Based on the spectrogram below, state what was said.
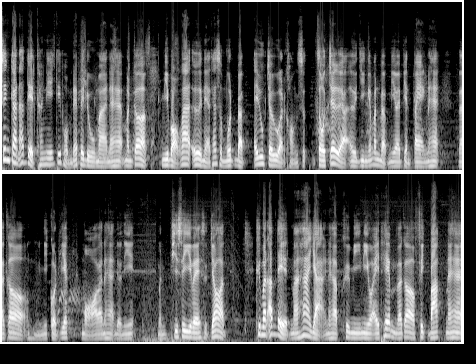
ซึ่งการอัปเดตครั้งนี้ที่ผมได้ไปดูมานะฮะ มันก็มีบอกว่าเออเนี่ย ถ้าสมมุติแบบไอ้ลูกจรวดของโซเจอร์อะเออยิงแล้วมันแบบมีอะไรเปลี่ยนแปลงนะฮะ แล้วก็มีกดเรียกหมอแล้วนะฮะ เดี๋ยวนี้เหมือน PC เลยสุดยอด คือมันอัปเดตมา 5 อย่างนะครับ คือมี new item แล้วก็ fix bug นะฮะ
